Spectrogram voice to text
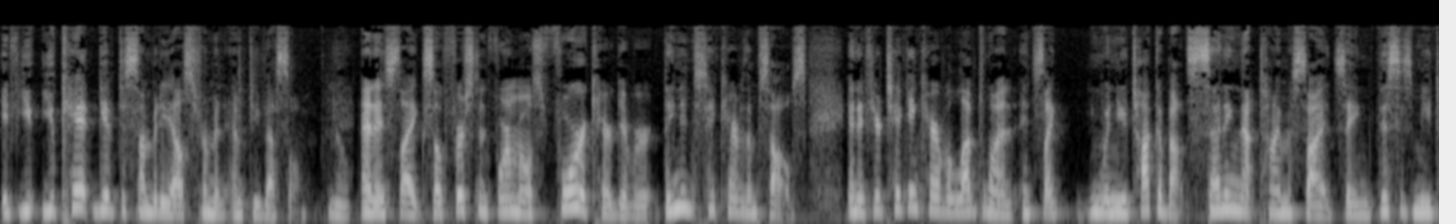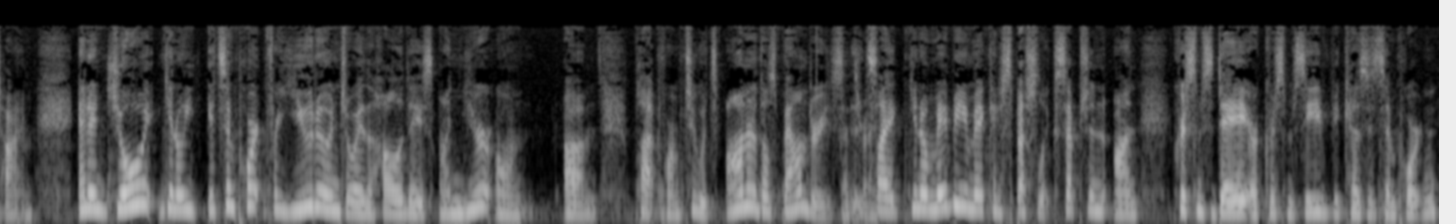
if you you can't give to somebody else from an empty vessel. No. And it's like so first and foremost for a caregiver, they need to take care of themselves. And if you're taking care of a loved one, it's like when you talk about setting that time aside, saying this is me time and enjoy, you know, it's important for you to enjoy the holidays on your own um, platform too. It's honor those boundaries. That's it's right. like you know maybe you make a special exception on Christmas Day or Christmas Eve because it's important.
